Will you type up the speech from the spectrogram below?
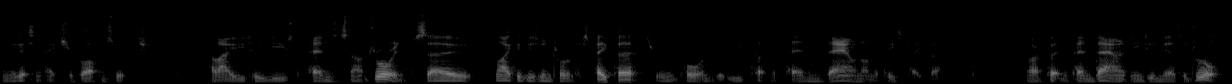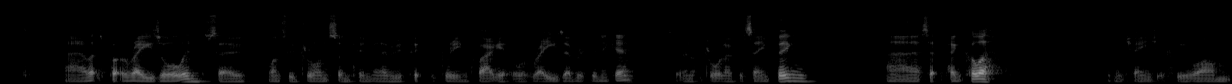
and you'll get some extra blocks which allow you to use the pen to start drawing. So like if you're going to draw on a piece of paper, it's really important that you put the pen down on the piece of paper. By putting the pen down it means to be able to draw. Uh, let's put erase all in. So once we've drawn something, whenever we click the green flag, it will raise everything again. So we're not drawing over the same thing. Uh, set the pen colour. We can change it if we want.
